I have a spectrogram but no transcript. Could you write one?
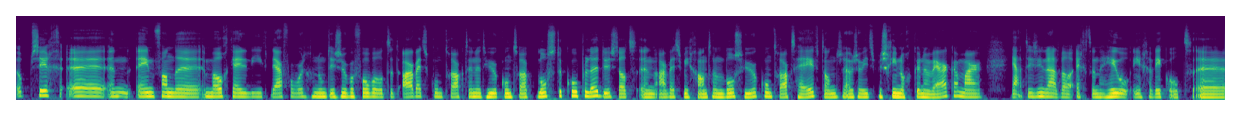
Op zich, uh, een, een van de mogelijkheden die daarvoor wordt genoemd, is er bijvoorbeeld het arbeidscontract en het huurcontract los te koppelen. Dus dat een arbeidsmigrant een los huurcontract heeft, dan zou zoiets misschien nog kunnen werken. Maar ja, het is inderdaad wel echt een heel ingewikkeld uh,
